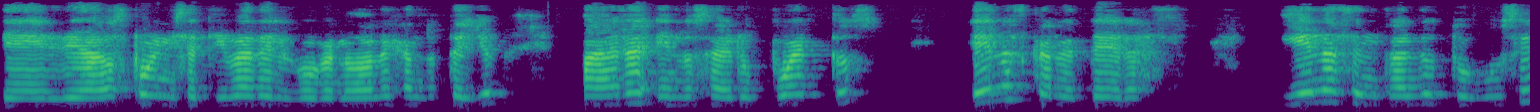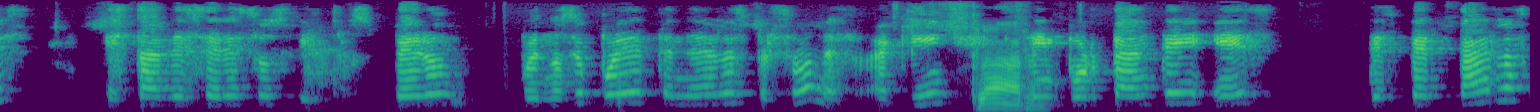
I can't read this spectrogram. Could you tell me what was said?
eh, por iniciativa del gobernador Alejandro Tello, para en los aeropuertos, en las carreteras y en la central de autobuses establecer esos filtros. Pero pues no se puede detener a las personas. Aquí lo importante es despertar las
